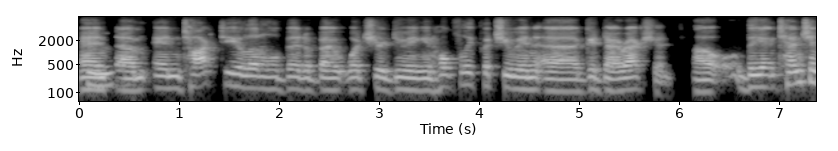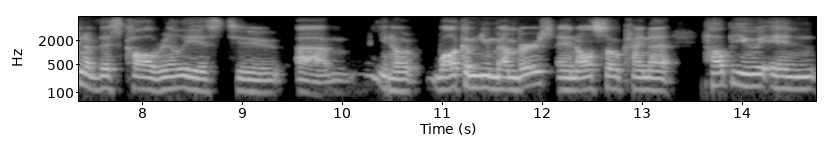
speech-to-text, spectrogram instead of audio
and mm-hmm. um, and talk to you a little bit about what you're doing and hopefully put you in a good direction. Uh, the intention of this call really is to, um, you know, welcome new members and also kind of help you in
